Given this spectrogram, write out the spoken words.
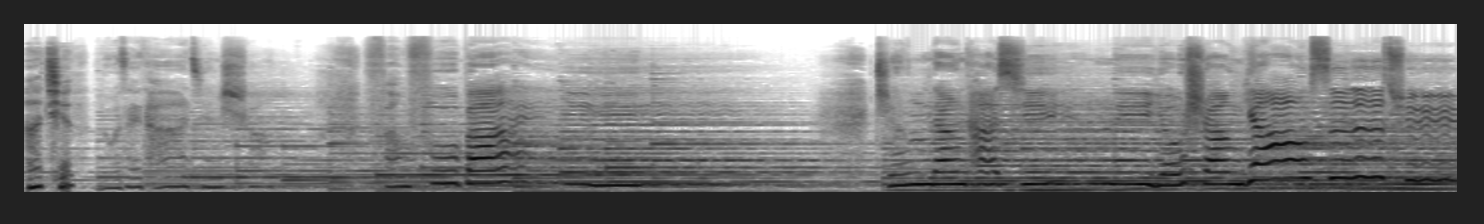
阿浅。落在他肩上，仿佛白衣。正当他心里忧伤要死去，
